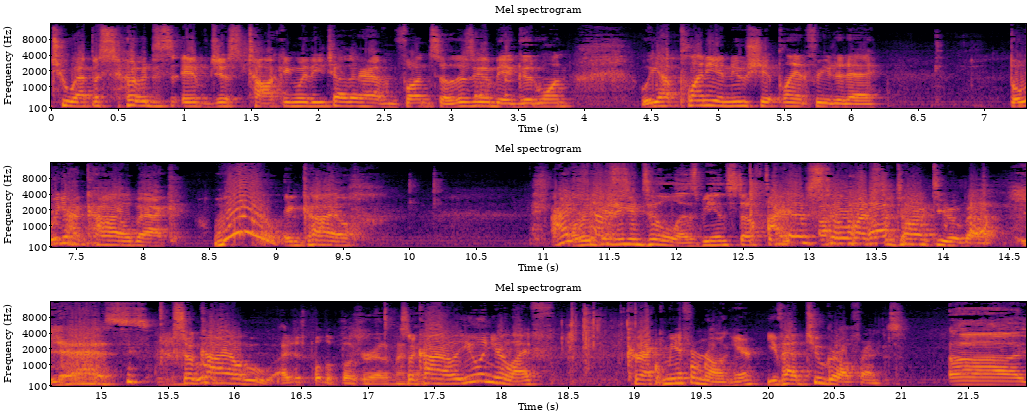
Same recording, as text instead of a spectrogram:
two episodes of just talking with each other, having fun. So this is going to be a good one. We got plenty of new shit planned for you today, but we got Kyle back. Woo! And Kyle, I, Are we just have, getting into the lesbian stuff? I have so much to talk to you about. yes. So Kyle, Ooh, I just pulled a booger out of my So, mouth. Kyle, you and your life, correct me if I'm wrong here, you've had two girlfriends. Uh,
